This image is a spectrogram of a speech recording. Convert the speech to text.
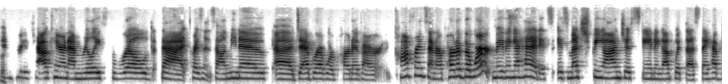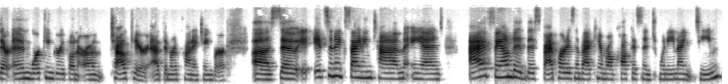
improve childcare. And I'm really thrilled that President Salamido, uh, Deborah were part of our conference and are part of the work moving ahead. It's it's much beyond just standing up with us. They have their own working group on um, childcare at the North Carolina Chamber. Uh, so it, it's an exciting time. And I founded this bipartisan bicameral caucus in 2019.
